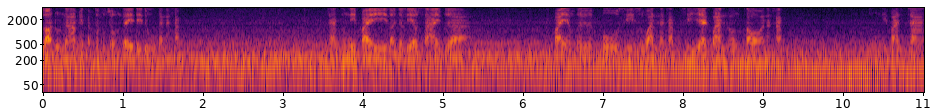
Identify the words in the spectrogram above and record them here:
ลอดดูน้ำให้กับท่านผู้ชมได้ได้ดูกันนะครับ จากตรงนี้ไปเราจะเลี้ยวซ้ายเพื่อไปอำเภอโพศรีสุวรรณนะครับสี่แยกบ้านหนองตอนะครับ ตรงนี้บ้านจาน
